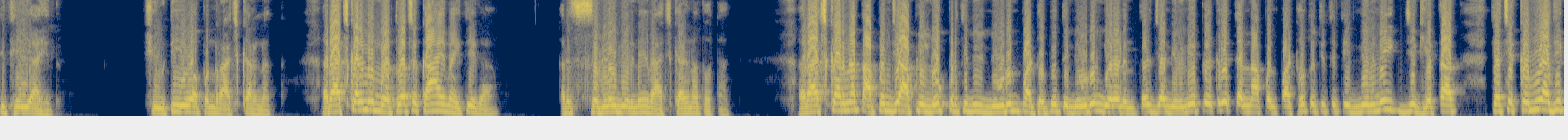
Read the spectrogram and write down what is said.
तिथेही आहेत. शेवटी येऊ आपण राजकारणात. राजकारण हे महत्वाचं काय आहे माहितीये का? कारण सगळे निर्णय राजकारणात होतात. राजकारणात आपण जे आपले लोकप्रतिनिधी निवडून पाठवतो ते निवडून गेल्यानंतर ज्या निर्णय प्रक्रियेत त्यांना आपण पाठवतो तिथे ते निर्णय जे घेतात त्याचे कमी अधिक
